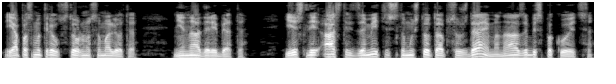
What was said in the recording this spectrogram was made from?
Я посмотрел в сторону самолета. «Не надо, ребята. Если Астрид заметит, что мы что-то обсуждаем, она забеспокоится.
